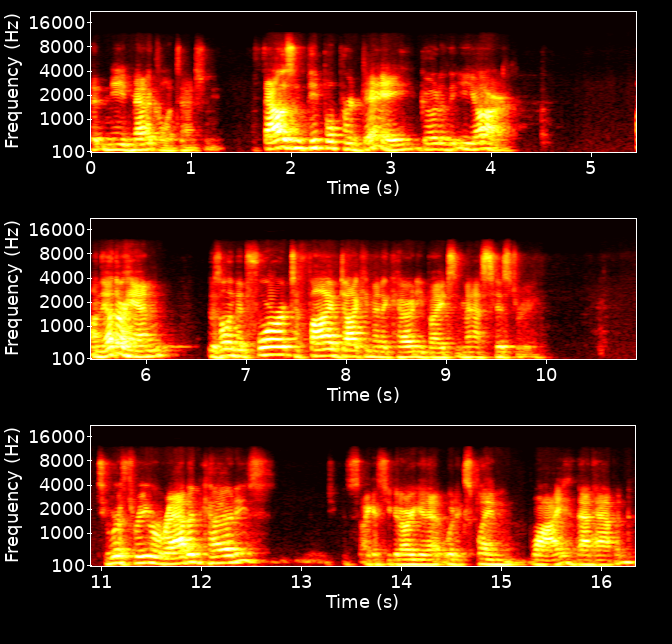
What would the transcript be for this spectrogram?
that need medical attention. Thousand people per day go to the ER. On the other hand, there's only been four to five documented coyote bites in mass history. Two or three were rabid coyotes. I guess you could argue that would explain why that happened.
